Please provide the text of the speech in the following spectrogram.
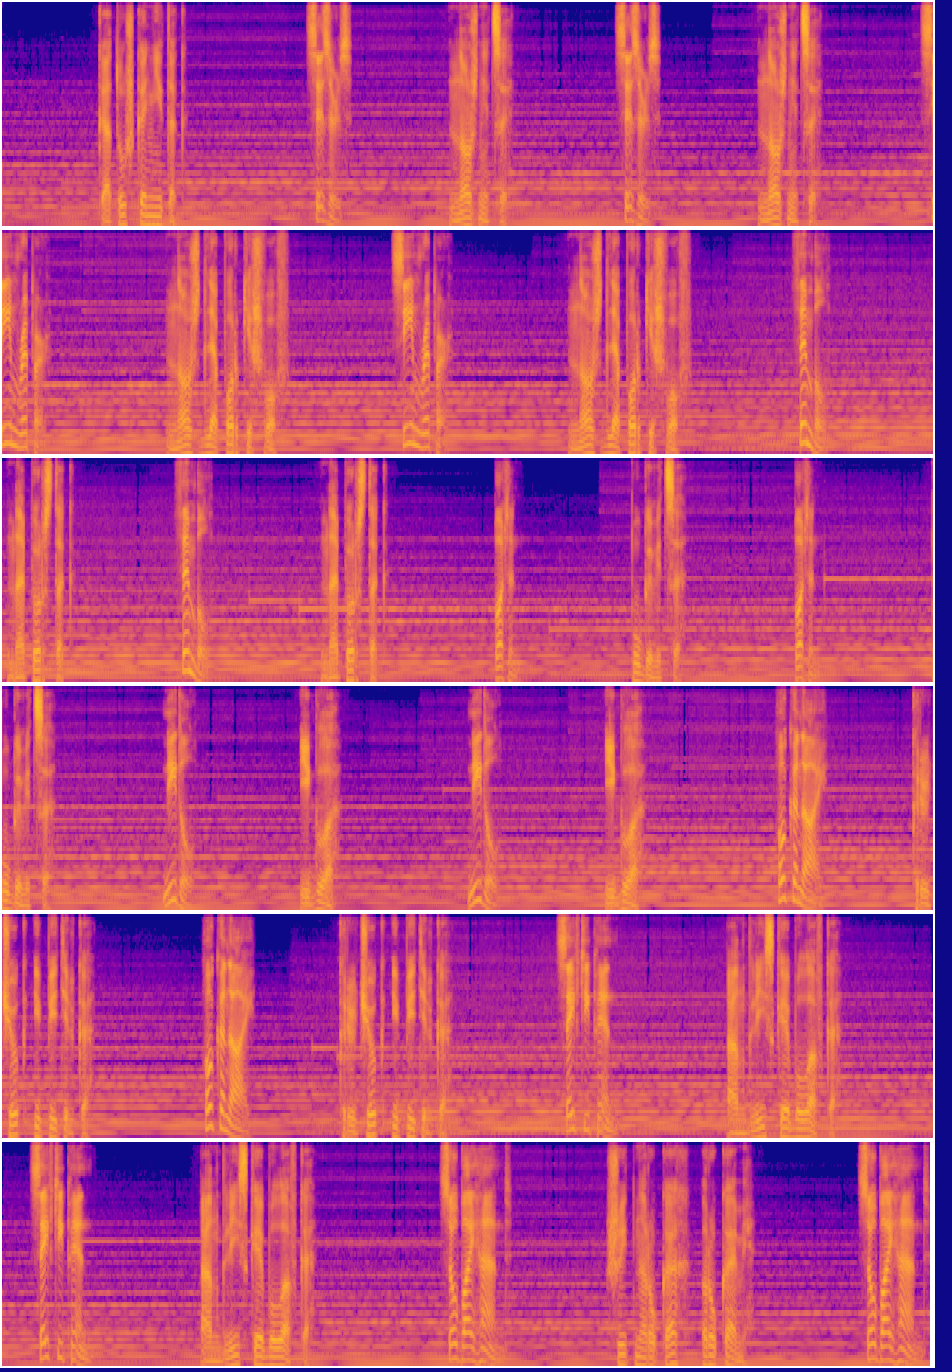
Катушка ниток. Scissors. Ножницы. Scissors. Ножницы. Seam ripper. Нож для порки швов. Seam ripper. Нож для порки швов. Thimble. Наперсток. Thimble. Наперсток. Button. Пуговица. Button. Пуговица. Needle. Игла. Needle. Игла. Hook and eye. Крючок и петелька. Hook and eye. Крючок и петелька. Safety pin. Английская булавка. Safety pin. Английская булавка. Sew by hand. Шить на руках руками. Sew by hand.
